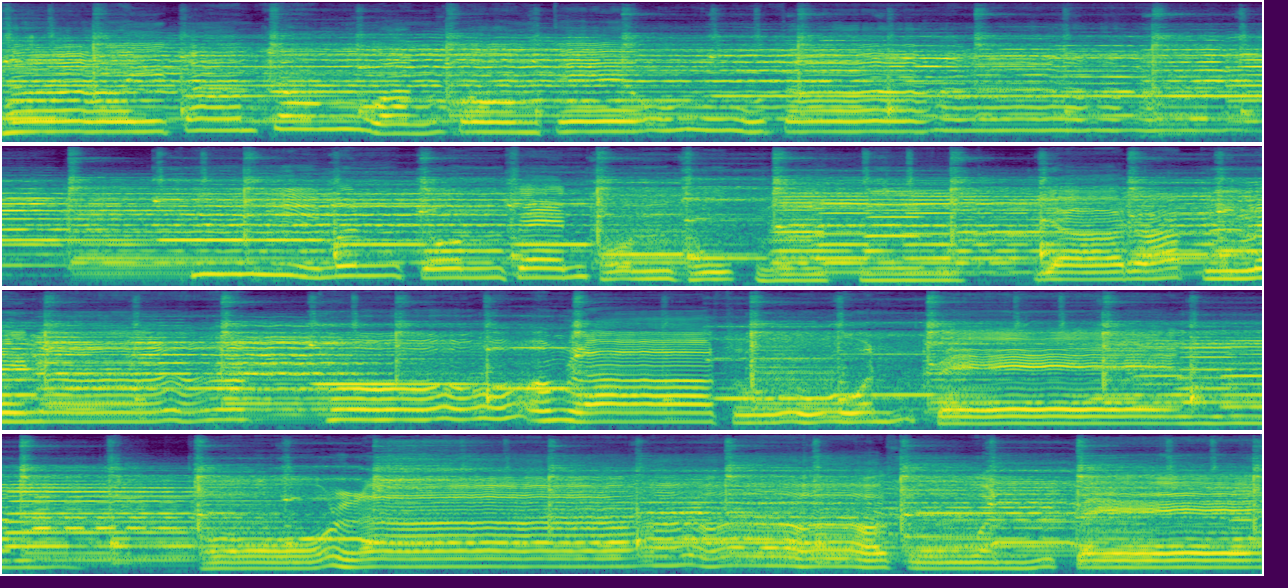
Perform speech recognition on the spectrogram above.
ชายตามจ้องหวังกองแก้วตาที่มันจนแสนทนทุกข์หนัก อย่ารักเลยนะขออำลาสวนแตงขอลา เป็น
